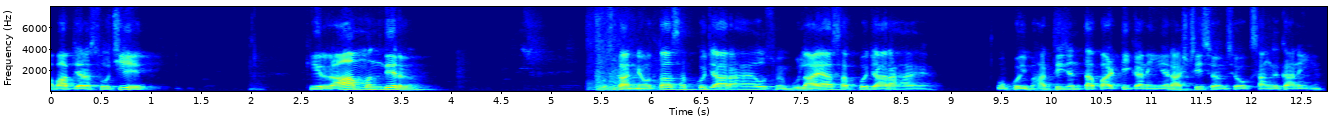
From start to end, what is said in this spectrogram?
अब आप जरा सोचिए कि राम मंदिर, उसका न्योता सबको जा रहा है, उसमें बुलाया सबको जा रहा है। वो कोई भारतीय जनता पार्टी का नहीं है, राष्ट्रीय स्वयंसेवक संघ का नहीं है।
